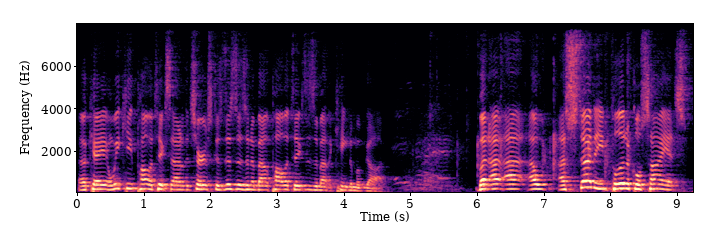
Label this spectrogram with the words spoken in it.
okay? And we keep politics out of the church because this isn't about politics, this is about the kingdom of God. But I, I, I, studied political science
